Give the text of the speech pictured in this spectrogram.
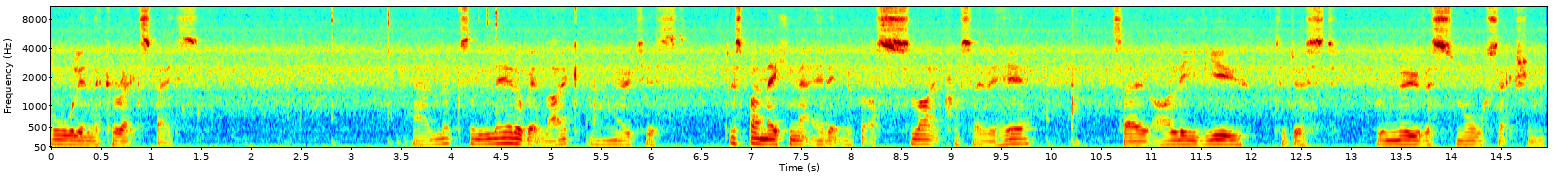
all in the correct space. Now it looks a little bit like I've noticed just by making that edit we've got a slight crossover here so I'll leave you to just remove a small section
